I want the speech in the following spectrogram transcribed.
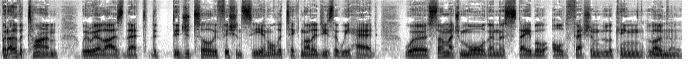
But over time, we realized that the digital efficiency and all the technologies that we had were so much more than a stable, old fashioned looking logo. Mm.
